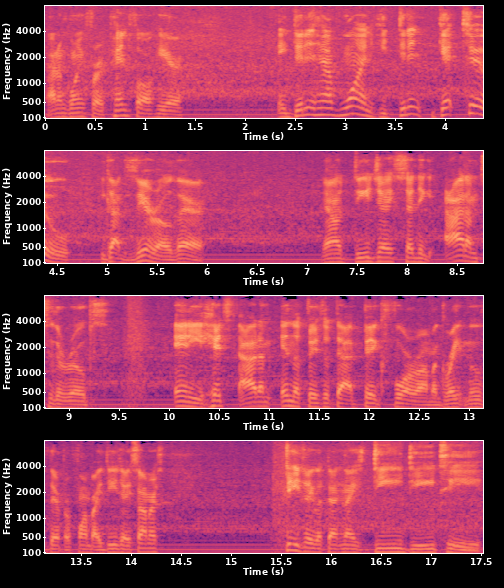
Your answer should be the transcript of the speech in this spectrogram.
Adam going for a pinfall here. He didn't have one. He didn't get two. He got zero there. Now DJ sending Adam to the ropes. And he hits Adam in the face with that big forearm. A great move there performed by DJ Summers. DJ with that nice DDT.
